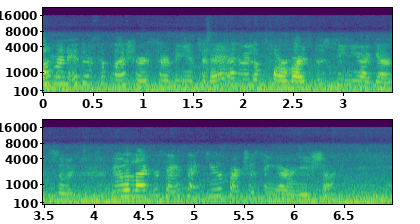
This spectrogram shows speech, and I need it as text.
gentlemen, it was a pleasure serving you today and we look forward to seeing you again soon. We would like to say thank you for choosing AirAsia.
